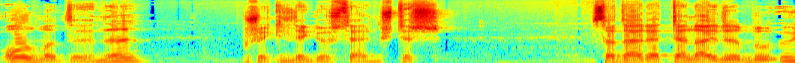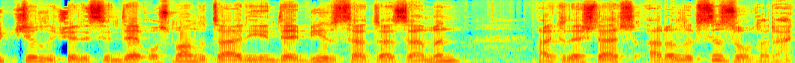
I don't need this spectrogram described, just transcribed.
olmadığını bu şekilde göstermiştir. Sadaretten ayrı bu 3 yıl içerisinde Osmanlı tarihinde bir sadrazamın arkadaşlar aralıksız olarak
